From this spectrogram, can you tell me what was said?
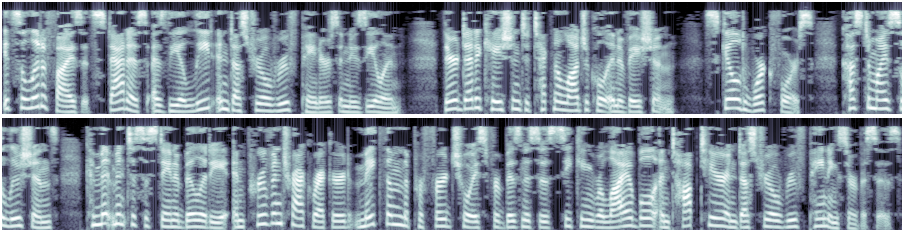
it solidifies its status as the elite industrial roof painters in New Zealand. Their dedication to technological innovation, skilled workforce, customized solutions, commitment to sustainability, and proven track record make them the preferred choice for businesses seeking reliable and top tier industrial roof painting services.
